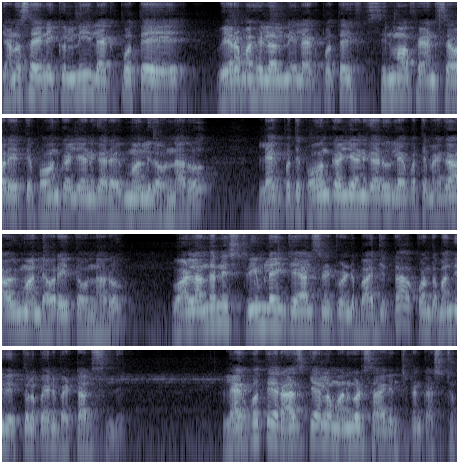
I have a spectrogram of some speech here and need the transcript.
జన సైనికుల్ని లేకపోతే వీర మహిళల్ని లేకపోతే సినిమా ఫ్యాన్స్ ఎవరైతే పవన్ కళ్యాణ్ గారు అభిమానులుగా ఉన్నారో లేకపోతే పవన్ కళ్యాణ్ గారు లేకపోతే మెగా అభిమానులు ఎవరైతే ఉన్నారో వాళ్ళందరినీ స్ట్రీమ్ లైన్ చేయాల్సినటువంటి బాధ్యత కొంతమంది వ్యక్తులపైన పెట్టాల్సిందే. లేకపోతే రాజకీయాల్లో మనుగడ సాగించడం కష్టం.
